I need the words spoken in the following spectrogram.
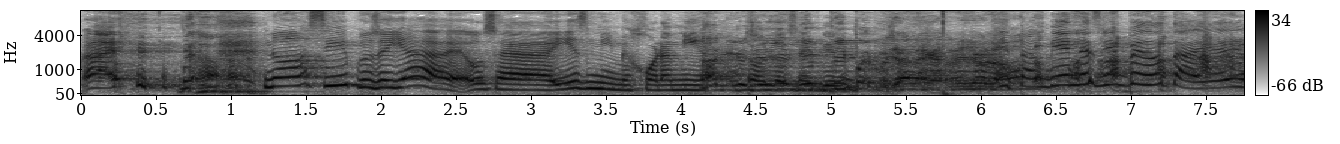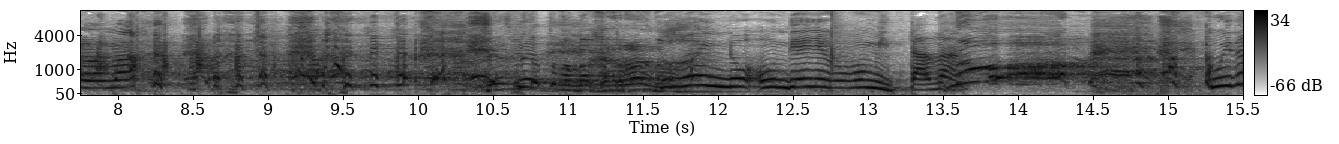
No, sí, pues ella, o sea, ella es mi mejor amiga. Ah, en todos los es bien pipa, y pues ya le agarré yo la Y onda. también es bien pedota, ¿eh? Mi mamá. ¿Sí has visto a tu mamá jarrando? Ay, no, un día llegó vomitada. ¡No! Cuida,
